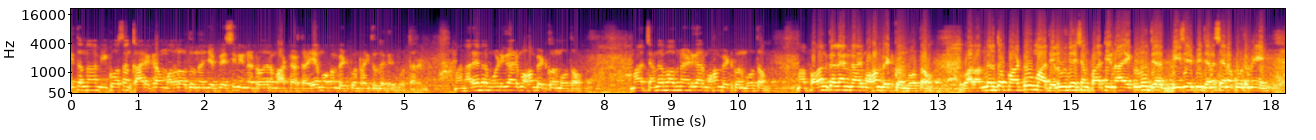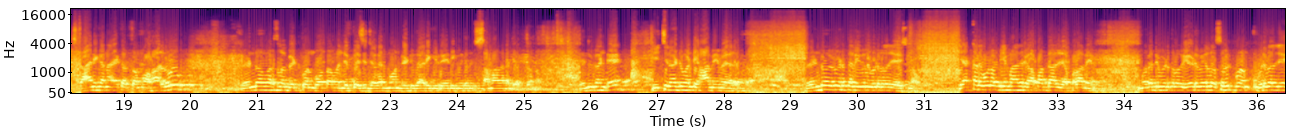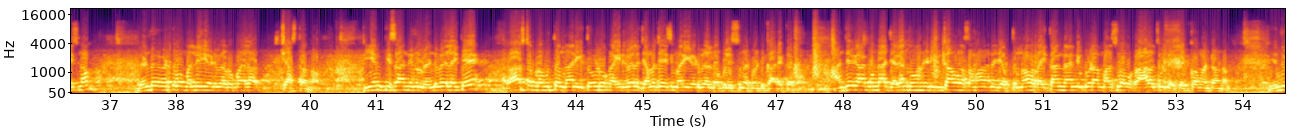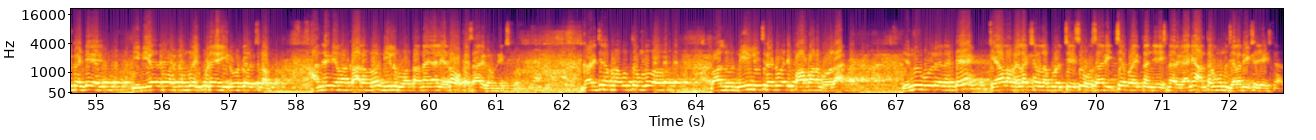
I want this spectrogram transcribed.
రైతన్న మీకోసం కార్యక్రమం మొదలవుతుందని చెప్పేసి నిన్నటి రోజున మాట్లాడతాడు. ఏ ముఖం పెట్టుకొని రైతుల దగ్గరికి పోతారండి మా నరేంద్ర మోడీ గారి మొహం పెట్టుకొని పోతాం. మా చంద్రబాబు నాయుడు గారి మొహం పెట్టుకొని పోతాం. మా పవన్ కళ్యాణ్ గారి మొహం పెట్టుకొని పోతాం. వాళ్ళందరితో పాటు మా తెలుగుదేశం పార్టీ నాయకులు జ బీజేపీ జనసేన కూటమి స్థానిక నాయకత్వ మొహాలు రెండో వరుసలో పెట్టుకొని పోతామని చెప్పేసి జగన్మోహన్ రెడ్డి గారికి వేదిక మీద నుంచి సమాధానం చెప్తున్నాం. ఎందుకంటే ఇచ్చినటువంటి హామీ మేరకు రెండో విడత నిధులు విడుదల చేసినాం. ఎక్కడ కూడా మీ మాదిరిగా అబద్ధాలు చెప్పాలా మేము. మొదటి విడతలో ఏడు వేలు వసూలు విడుదల చేసినాం. రెండో విడతలో మళ్ళీ ఏడు వేల రూపాయల చేస్తున్నాం. పిఎం కిసాన్ నిధులు రెండు వేలు అయితే రాష్ట్ర ప్రభుత్వం దానికి తోడు ఒక ఐదు వేలు జమ చేసి మరి ఏడు వేలు డబ్బులు ఇస్తున్నటువంటి కార్యక్రమం. అంతేకాకుండా జగన్మోహన్ రెడ్డి ఇంకా ఒక సమాధానం చెప్తున్నాం. రైతాంగాన్ని కూడా మనసులో ఒక ఆలోచన పెట్టుకోమంటున్నాం ఎందుకంటే ఈ నియోజకవర్గంలో ఇప్పుడే ఈ రోడ్లో వచ్చినాం. అందరి కాలంలో నీళ్ళు పోతున్నాయా లేదా ఒక్కసారి గమనించుకోండి. గడిచిన ప్రభుత్వంలో వాళ్ళు నీళ్ళు ఇచ్చినటువంటి పాపాన పోలా ఎందుకు పోలేదంటే కేవలం ఎలక్షన్లప్పుడు వచ్చేసి ఒకసారి ఇచ్చే ప్రయత్నం చేసినారు కానీ అంతకుముందు జలదీక్ష చేసినారు.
